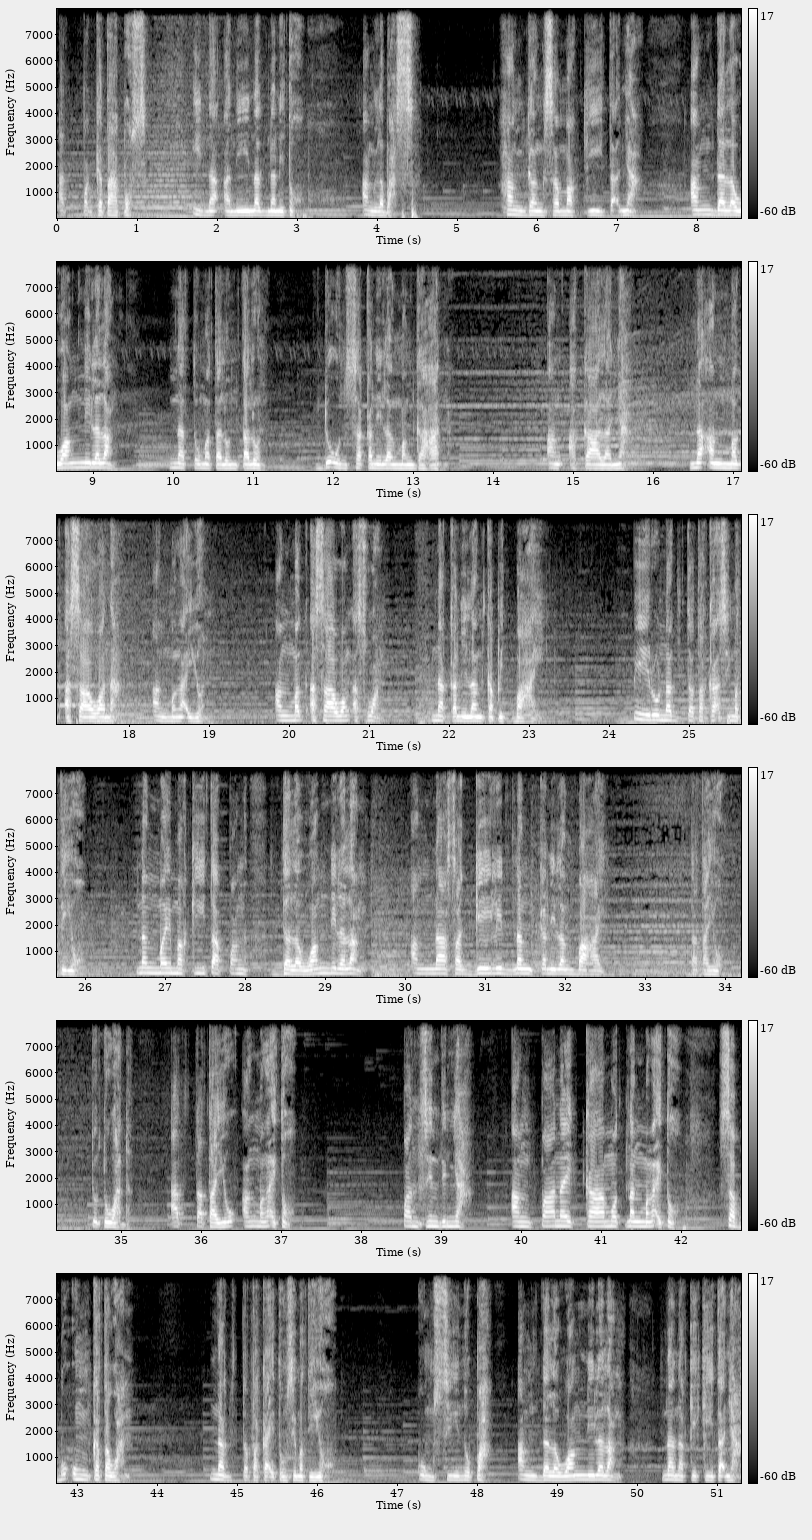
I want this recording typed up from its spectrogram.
at pagkatapos inaaninag na nito ang labas hanggang sa makita niya ang dalawang nilalang na tumatalon-talon doon sa kanilang manggahan ang akala niya na ang mag-asawa na ang mga iyon. Ang mag-asawang aswang na kanilang kapitbahay. Pero nagtataka si Mateo nang may makita pang dalawang nilalang ang nasa gilid ng kanilang bahay. Tatayo, tutuwad at tatayo ang mga ito. Pansin din niya ang panay kamot ng mga ito sa buong katawan Nagtataka itong si Mateo kung sino pa ang dalawang nilalang na nakikita niya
